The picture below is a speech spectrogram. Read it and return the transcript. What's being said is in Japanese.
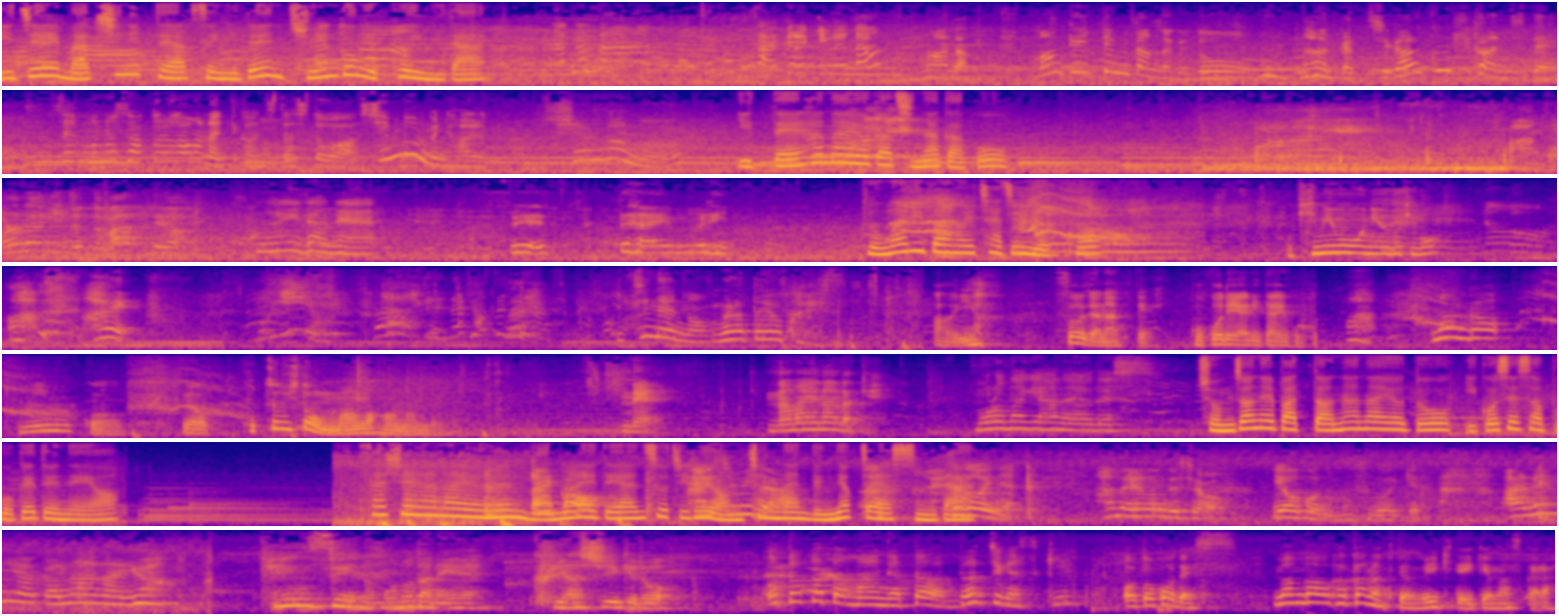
이제 막 신입 대학생이 된 주인공 유코입니다. 이때 하나요가 지나가고 동아리방을 찾은 요코 君も入部希望はい1年の村田陽子ですあいやそうじゃなくてここでやりたいことあ漫画を君もかいやこっちの人も漫画班なんだよねえ名前なんだっけ 모로나기 하나요 데스. 좀 전에 봤던 하나요도 이곳에서 보게 되네요. 사실 하나요는 만화에 대한 소질이 엄청난 능력자였습니다. すごいね。花屋なんでしょ陽子のもすごいけど。あれにはかなわないよ天性のものだね悔しいけど男と漫画とどっちが好き男です漫画を描かなくても生きていけますから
